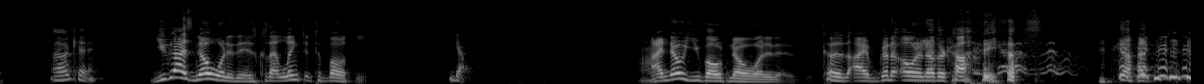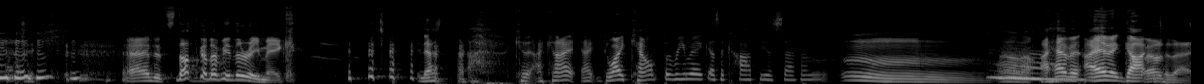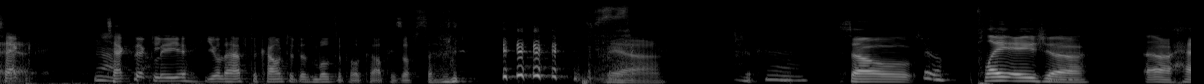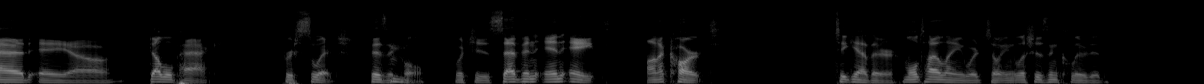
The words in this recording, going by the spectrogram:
okay. You guys know what it is because I linked it to both of you. Yeah. I know you both know what it is because I'm gonna own another copy. of- God And it's not gonna be the remake. And that's can I can I, I do I count the remake as a copy of seven? Mm, I don't know. I haven't I haven't gotten Well, to that tech- yet. No. Technically, you'll have to count it as multiple copies of 7. Yeah. Hmm, So True. Play Asia uh, had a uh, double pack for Switch physical, which is seven and eight on a cart together, multi-language, so English is included,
